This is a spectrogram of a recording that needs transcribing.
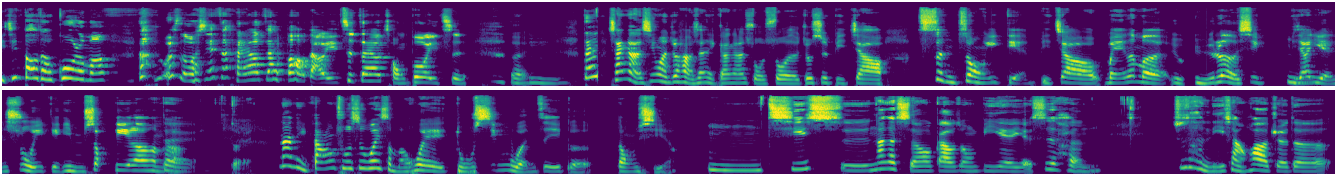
已经报道过了吗？为什么现在还要再报道一次，再要重播一次？对，嗯。但香港的新闻就好像你刚刚所说的，就是比较慎重一点，比较没那么有娱乐性，比较严肃一点，严肃啲咯，係咪？对对。那你当初是为什么会读新闻这一个东西啊？嗯，其实那个时候高中毕业也是很，就是很理想化，觉得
